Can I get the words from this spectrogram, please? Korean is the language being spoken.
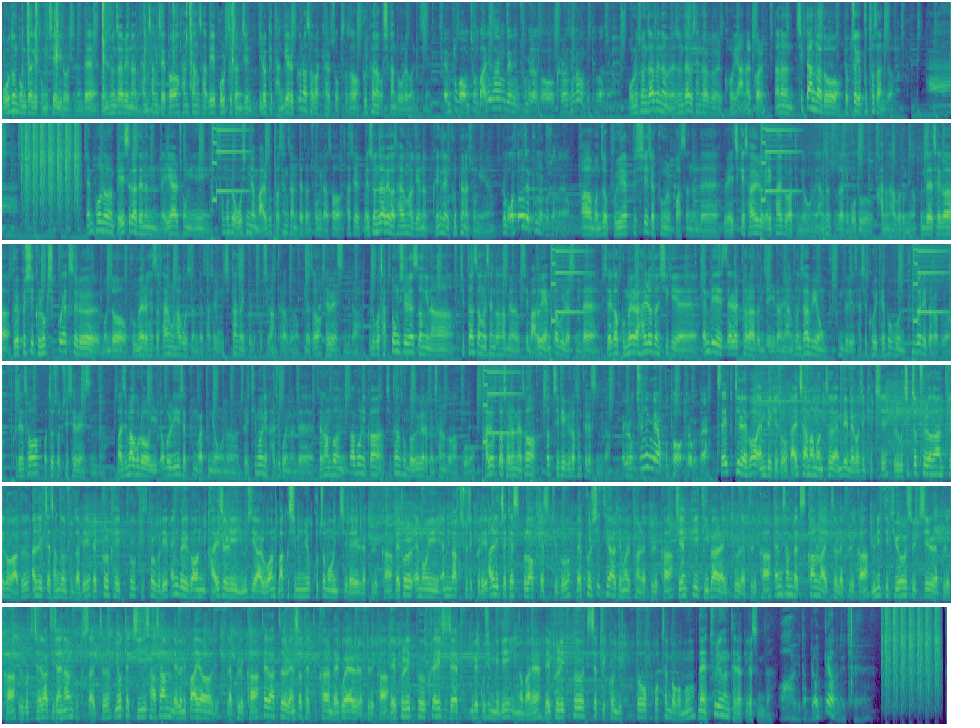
모든 동작이 동시에 이루어지는데 왼손잡이는 탄창 제거, 탄창 삽입, 볼트 전진 이렇게 단계를 끊어서 밖에 할 수 없어서 불편하고 시간도 오래 걸리지. M4가 엄청 많이 사용되는 총이라서 그런 생각은 못 해봤네요. 오른손잡이는 왼손잡이 생각을 거의 안 할걸? 나는 식당 가도 벽쪽에 붙어서 앉아. 아... M4는 베이스가 되는 AR 총이 1950년 말부터 생산되던 총이라서 사실 왼손잡이가 사용하기에는 굉장히 불편한 총이에요. 그럼 어떤 제품을 보셨나요? 아 먼저 VFC 제품을 보았었는데 그 HK416A5 같은 경우는 양손 조작이 모두 가능하거든요. 근데 제가 VFC 글록 19X를 먼저 구매를 해서 사용을 하고 있었는데 사실 이게 집탄성이 별로 좋지가 않더라고요. 그래서 제외했습니다. 그리고 작동 신뢰성이나 집탄성을 생각하면 역시 마루의 MWS인데 제가 구매 를 하려던 시기에 MB 셀렉터라든지 이런 양손잡이용 부품들이 사실 거의 대부분 품절이더라고요. 그래서 어쩔 수 없이 제외했습니다. 마지막으로 이 WE 제품 같은 경우는 저희 팀원이 가지고 있는데 제가 한번 쏴보니까 집탄성도 의외로 괜찮은 것 같고 가격도 저렴해서 첫 GBB로 선택했습니다. 네, 그럼 튜닝 내역부터 들어볼까요? 세이프티 레버 MB 개조, 라이츠 아마먼트 MB 매거진 캐치, 그리고 직접 출력한 트리거 가드, 알리제 장전 손잡이, 맥풀 K2 피스톨 그립, 앵글건 가이즐 리 UGR1, 마크 16 9.5인치 레일 레플리카, 맥풀 MOE M락 수직 그립, 알리제 게스 블럭 게스 튜브, 맥풀 CTR 개머리판 레플리카, GMP 디발 A2 레플리카, M300 스카운라이트 레플리카, 유니티 dual switch replica, 그리고 제가 디자인한 dot sight, EOTech G43 magnifier replica, 테가트 Lancer Tactical magwell replica, Maple Leaf Crazy Jet 290mm inner barrel, Maple Leaf Decepticon 60도 hop-up chamber 고무. 네, 튜닝은 대략 이렇습니다. 와 이게 다 몇 개야 도대체 네,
